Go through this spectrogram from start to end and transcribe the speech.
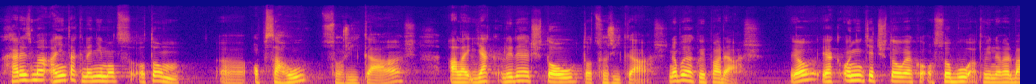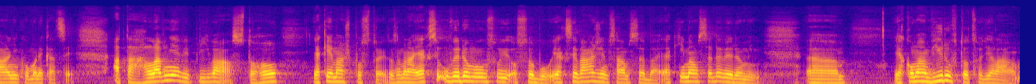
Charisma ani tak není moc o tom Eh, obsahu, co říkáš, ale jak lidé čtou to, co říkáš, nebo jak vypadáš. Jo? Jak oni tě čtou jako osobu a tvoji neverbální komunikaci. A ta hlavně vyplývá z toho, jaký máš postoj. To znamená, jak si uvědomuji svoji osobu, jak si vážím sám sebe, jaký mám sebevědomí, eh, jakou mám víru v to, co dělám,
